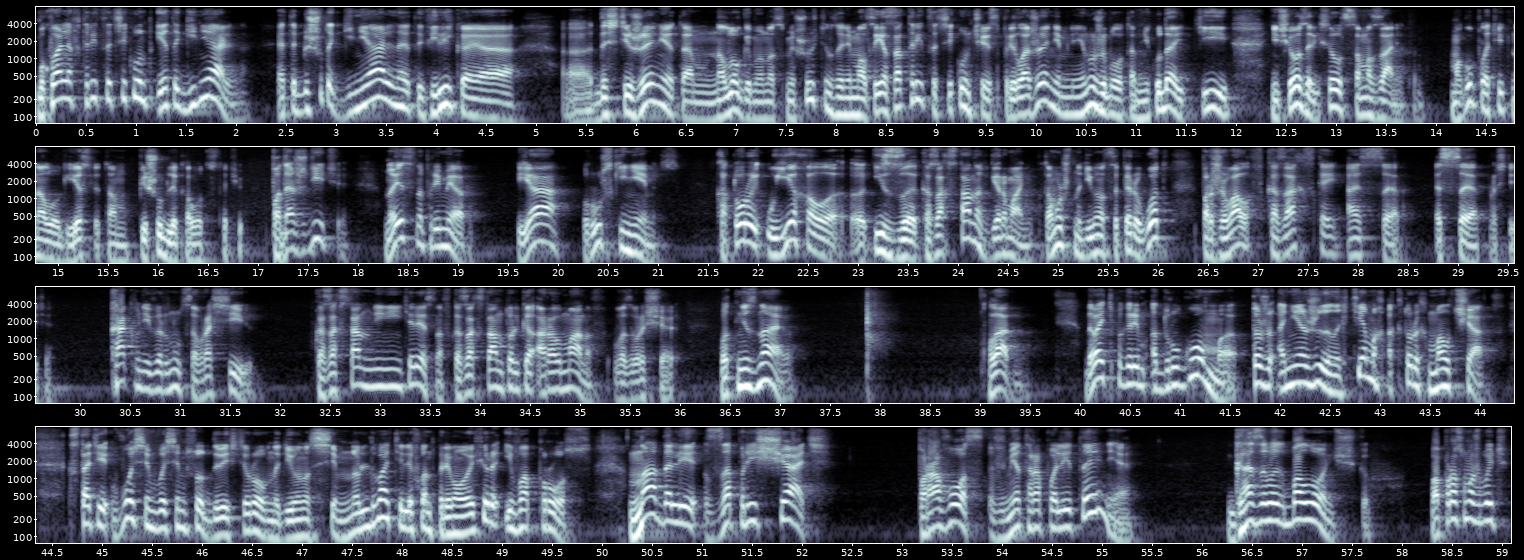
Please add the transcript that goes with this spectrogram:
буквально в 30 секунд, и это гениально. Это без шуток гениально, это великое э, достижение, там, налогами у нас Мишустин занимался. Я за 30 секунд через приложение, мне не нужно было там никуда идти, ничего, зарегистрировался самозанятым. Могу платить налоги, если там пишу для кого-то статью. Подождите. Но если, например, я русский немец, который уехал э, из Казахстана в Германию, потому что на 91 год проживал в казахской АССР. СССР, простите. Как мне вернуться в Россию? В Казахстан мне не интересно. В Казахстан только Аралманов возвращают. Вот не знаю. Ладно. Давайте поговорим о другом, тоже о неожиданных темах, о которых молчат. Кстати, 8 800 200 ровно 9702, телефон прямого эфира и вопрос. Надо ли запрещать провоз в метрополитене газовых баллончиков? Вопрос может быть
